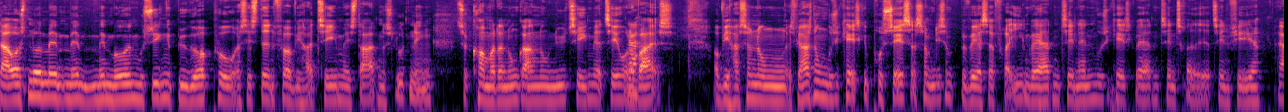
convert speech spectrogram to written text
Der er også noget med, med, med måden, musikken er bygget op på. Altså i stedet for, at vi har et tema i starten og slutningen, så kommer der nogle gange nogle nye temaer til undervejs. Ja. Og vi har sådan nogle, altså vi har sådan nogle musikalske processer, som ligesom bevæger sig fra en verden til en anden musikalsk verden, til en tredje og til en fjerde. Ja.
